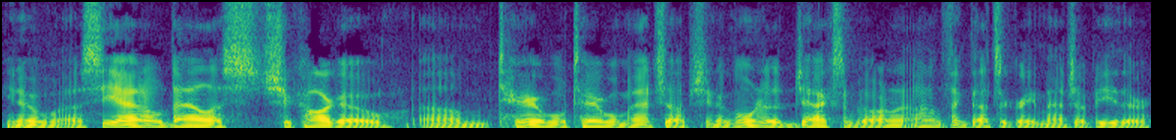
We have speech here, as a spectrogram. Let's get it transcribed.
You know, uh, Seattle, Dallas, Chicago, um, terrible, terrible matchups. You know, going to Jacksonville, I don't, I don't think that's a great matchup either.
